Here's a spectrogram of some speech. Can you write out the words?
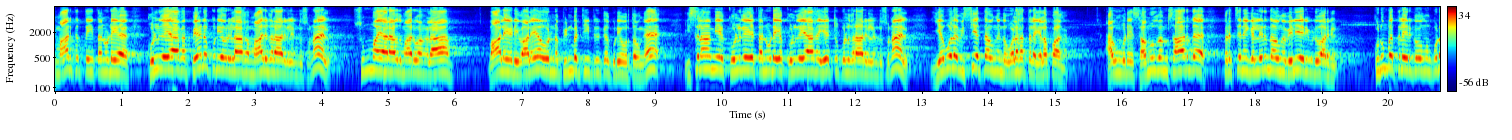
மார்க்கத்தை தன்னுடைய கொள்கையாக பேணக்கூடியவர்களாக மாறுகிறார்கள் என்று சொன்னால் சும்மா யாராவது மாறுவாங்களா? வாழையடி வாழையாக ஒன்றை பின்பற்றிக்கிட்டு இருக்கக்கூடிய ஒருத்தவங்க இஸ்லாமிய கொள்கையை தன்னுடைய கொள்கையாக ஏற்றுக்கொள்கிறார்கள் என்று சொன்னால் எவ்வளோ விஷயத்தை அவங்க இந்த உலகத்தில் இழப்பாங்க. அவங்களுடைய சமூகம் சார்ந்த பிரச்சனைகளிலிருந்து அவங்க வெளியேறி விடுவார்கள். குடும்பத்தில் இருக்கவங்க கூட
